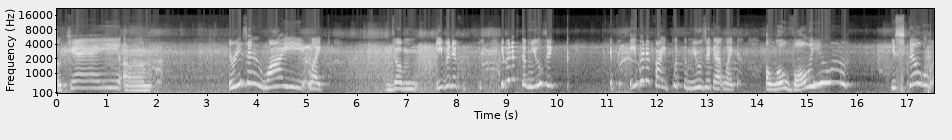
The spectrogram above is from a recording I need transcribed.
Okay, um, the reason why, like, the, even if, even if the music, if, even if I put the music at, like, a low volume, you still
